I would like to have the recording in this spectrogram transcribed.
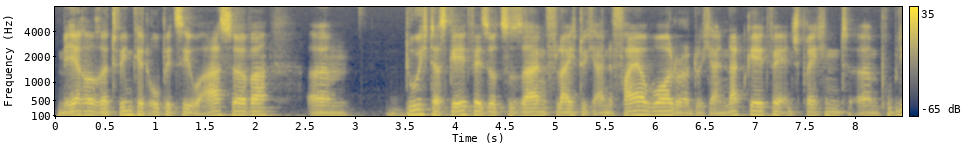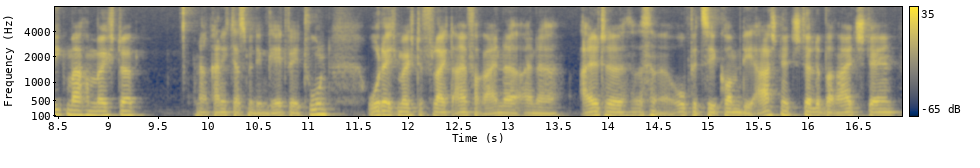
mehrere TwinCat OPC UA Server ähm, durch das Gateway sozusagen, vielleicht durch eine Firewall oder durch ein NAT-Gateway entsprechend ähm, publik machen möchte, dann kann ich das mit dem Gateway tun. Oder ich möchte vielleicht einfach eine, eine alte OPC-COM-DA-Schnittstelle bereitstellen,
